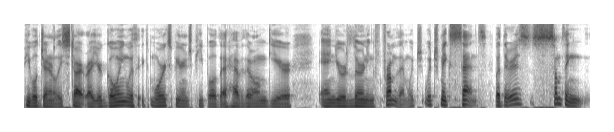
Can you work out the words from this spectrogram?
people generally start, right? You're going with more experienced people that have their own gear and you're learning from them, which which makes sense. But there is something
